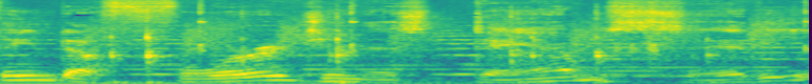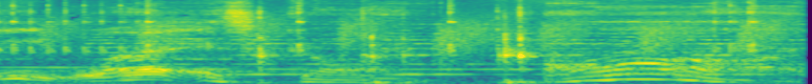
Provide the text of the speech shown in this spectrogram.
Nothing to forage in this damn city? What is going on?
